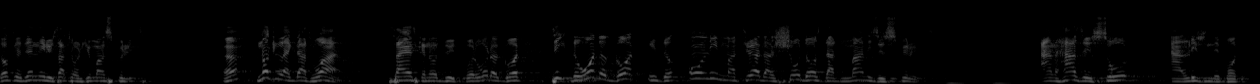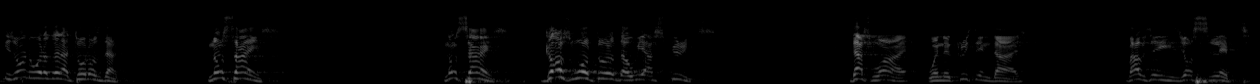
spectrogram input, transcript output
Doctor, they need research on human spirit. Huh? Nothing like that. Why? Science cannot do it. But the Word of God, see, the Word of God is the only material that showed us that man is a spirit and has a soul and lives in the body. It's only the Word of God that told us that. No science. No science. God's Word told us that we are spirits. That's why when a Christian dies, Bible says he's just slept.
